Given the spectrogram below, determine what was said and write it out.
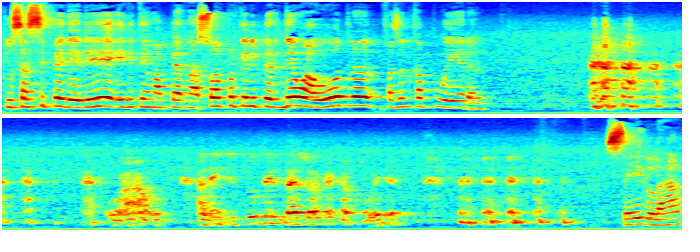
que o Saci Pererê ele tem uma perna só porque ele perdeu a outra fazendo capoeira. Uau! Além de tudo, ele ainda joga capoeira. Sei lá,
